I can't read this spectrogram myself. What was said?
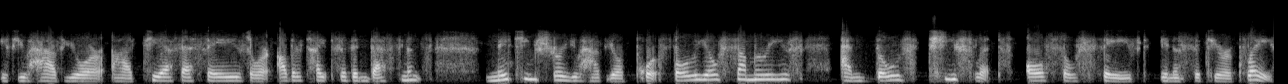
if you have your uh, TFSAs or other types of investments, making sure you have your portfolio summaries and those T slips also saved in a secure place.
